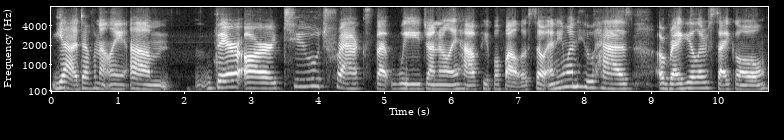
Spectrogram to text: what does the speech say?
Yeah, definitely. Um, there are two tracks that we generally have people follow. So anyone who has a regular cycle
